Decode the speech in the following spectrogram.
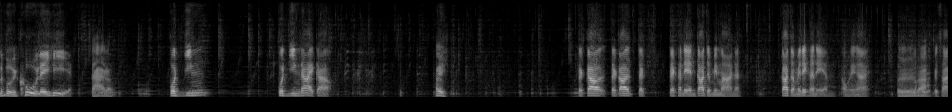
ระเบิดคู่เลยที่ตายแล้วกดยิง กดยิงได้ก้าวเฮ้ย แต่ก้าวแต่ก้าวแต่แต่คะแนนก้าวจะไม่มานะก้าวจะไม่ได้คะแนนเอาง่ายเออๆระว่ะเบิดไปซะ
